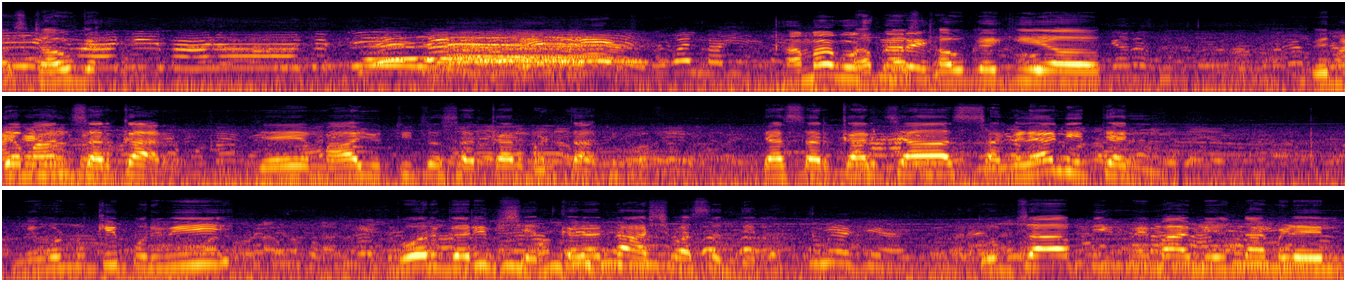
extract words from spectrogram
आपणास ठाऊक आहे. थांबा घोषणार आपणास आहे ठाऊक आहे की अ, विद्यमान सरकार जे महायुतीचं सरकार म्हणतात त्या सरकारच्या सगळ्या नेत्यांनी निवडणुकीपूर्वी गोरगरीब शेतकऱ्यांना आश्वासन दिलं. तुमचा पीक विमा योजना मिळेल.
